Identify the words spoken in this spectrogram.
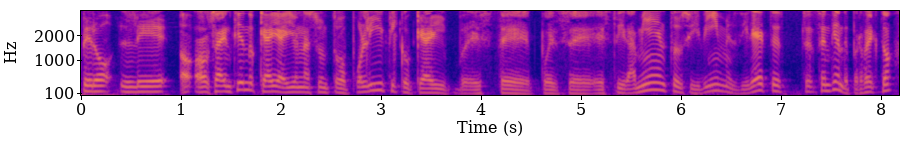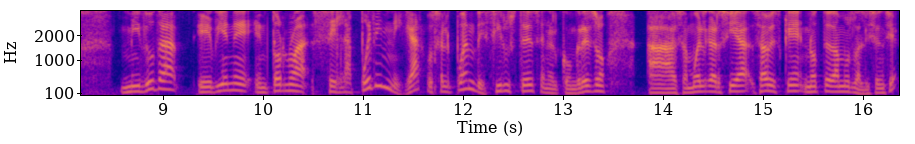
Pero le, o, sea, entiendo que hay ahí un asunto político, que hay este pues eh, estiramientos y dimes, diretes, se, entiende perfecto. Mi duda eh, viene en torno a, ¿se la pueden negar? O sea, ¿le pueden decir ustedes en el Congreso a Samuel García, ¿sabes qué? ¿No te damos la licencia?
